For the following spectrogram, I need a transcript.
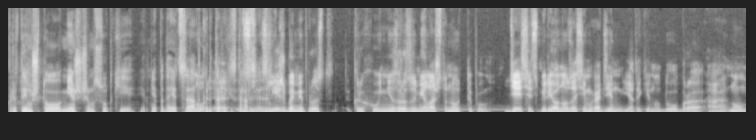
пры тым што менш чым суткі як мне падаецца адкрыта ну, рэгістрацыя. з, з лічбамі просто крыху незразумела што ну тыпу 10 мільёнаў за 7 гадзін. Я такі ну добра а ну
